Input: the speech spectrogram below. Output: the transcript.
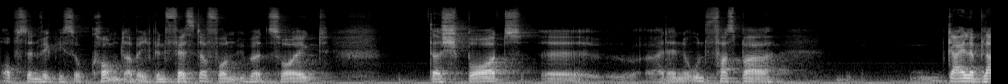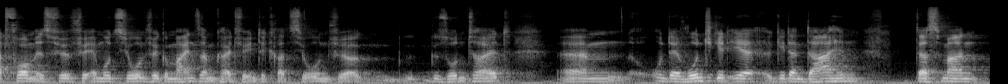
ob es denn wirklich so kommt. Aber ich bin fest davon überzeugt, dass Sport äh, eine unfassbar geile Plattform ist für, für Emotionen, für Gemeinsamkeit, für Integration, für Gesundheit. Ähm, und der Wunsch geht, eher, geht dann dahin, dass man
